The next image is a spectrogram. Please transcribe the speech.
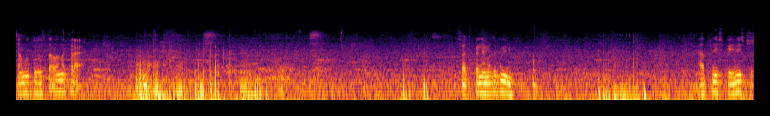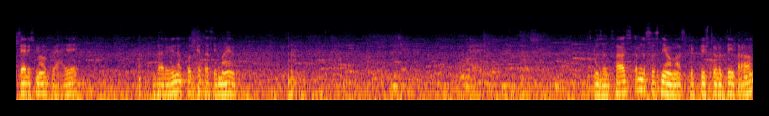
Самото остава накрая. Това тук няма да го има. Апнеш, пинеш, посериш малко. Айде. Върви на пуската си, майна. Затова искам да се снимам аз какви щуроти правя.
